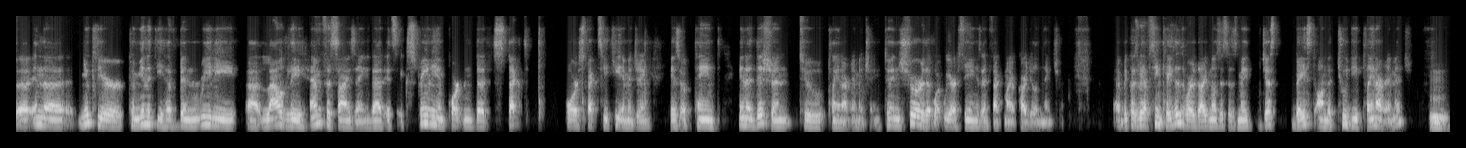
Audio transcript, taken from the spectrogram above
uh, in the nuclear community, have been really uh, loudly emphasizing that it's extremely important that SPECT or SPECT CT imaging is obtained in addition to planar imaging to ensure that what we are seeing is in fact myocardial in nature. Uh, because we have seen cases where a diagnosis is made just based on the 2D planar image. Mm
